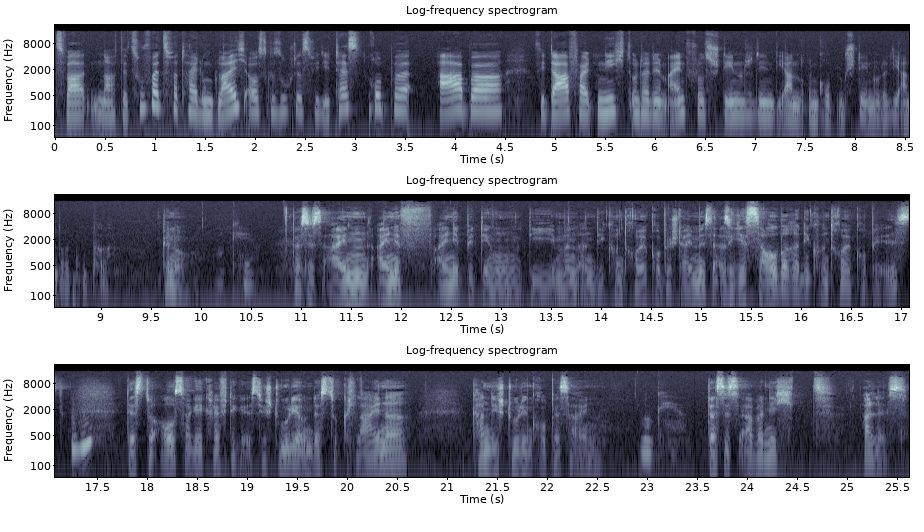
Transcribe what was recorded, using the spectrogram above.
zwar nach der Zufallsverteilung gleich ausgesucht ist wie die Testgruppe, aber sie darf halt nicht unter dem Einfluss stehen, unter dem die anderen Gruppen stehen oder die andere Gruppe. Genau. Okay. Das ist ein, eine, eine Bedingung, die man an die Kontrollgruppe stellen müsste. Also je sauberer die Kontrollgruppe ist, mhm. desto aussagekräftiger ist die Studie und desto kleiner kann die Studiengruppe sein. Okay. Das ist aber nicht alles.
